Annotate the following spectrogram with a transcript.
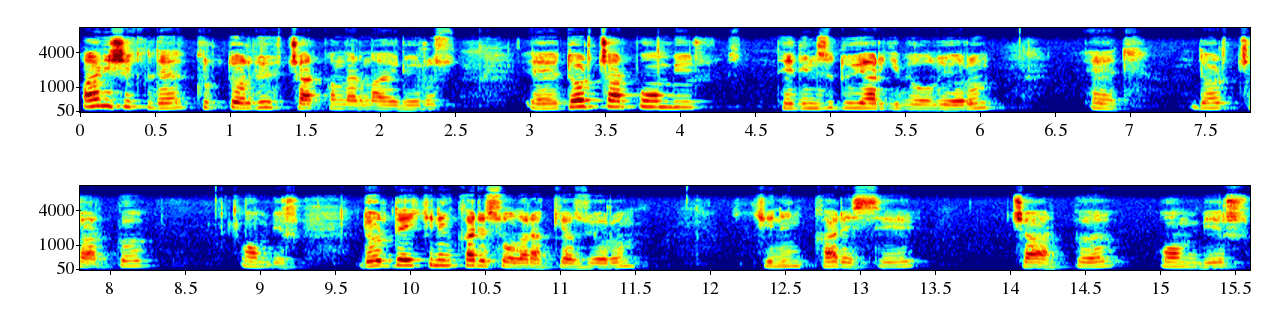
Aynı şekilde 44'ü çarpanlarına ayırıyoruz. E, 4 çarpı 11 dediğinizi duyar gibi oluyorum. Evet 4 çarpı 11. 4'e 2'nin karesi olarak yazıyorum. 2'nin karesi çarpı 11.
